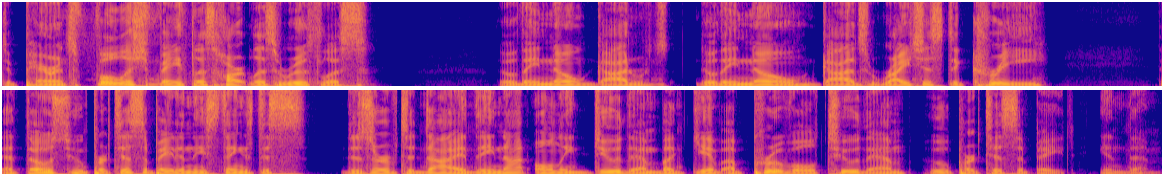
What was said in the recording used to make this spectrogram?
to parents, foolish, faithless, heartless, ruthless. Though they know God, though they know God's righteous decree that those who participate in these things dis- deserve to die, they not only do them but give approval to them who participate in them.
